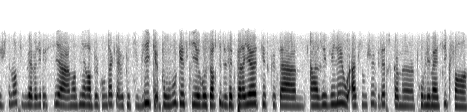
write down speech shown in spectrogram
Justement, si vous avez réussi à maintenir un peu le contact avec le public, pour vous, qu'est-ce qui est ressorti de cette période? Qu'est-ce que ça a révélé ou accentué peut-être comme euh, problématique enfin,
